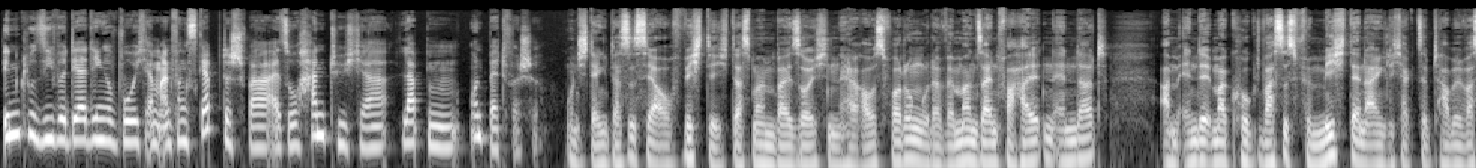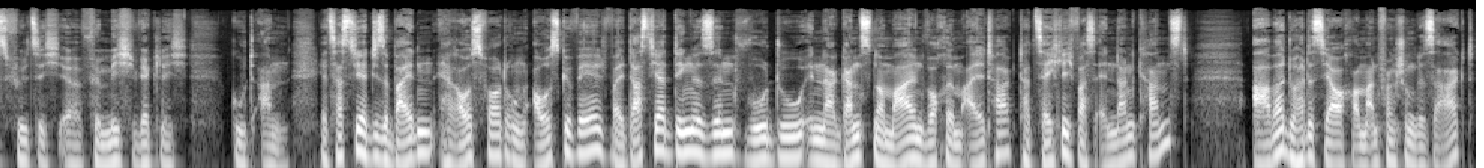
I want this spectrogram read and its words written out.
inklusive der Dinge, wo ich am Anfang skeptisch war, also Handtücher, Lappen und Bettwäsche. Und ich denke, das ist ja auch wichtig, dass man bei solchen Herausforderungen oder wenn man sein Verhalten ändert, am Ende immer guckt, was ist für mich denn eigentlich akzeptabel, was fühlt sich äh, für mich wirklich gut an. Jetzt hast du ja diese beiden Herausforderungen ausgewählt, weil das ja Dinge sind, wo du in einer ganz normalen Woche im Alltag tatsächlich was ändern kannst. Aber du hattest ja auch am Anfang schon gesagt,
